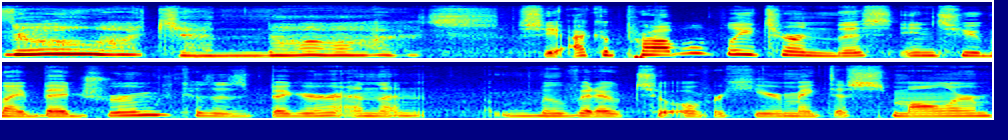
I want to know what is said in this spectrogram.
No, I cannot. See, I could probably turn this into my bedroom because it's bigger and then move it out to over here, make this smaller,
